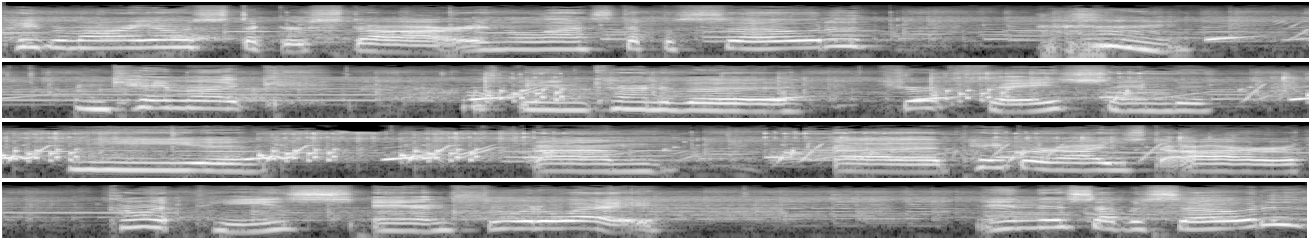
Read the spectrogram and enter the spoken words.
Paper Mario Sticker Star. In the last episode, Kamek was being kind of a jerk face and he um, uh, paperized our comet piece and threw it away. In this episode,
